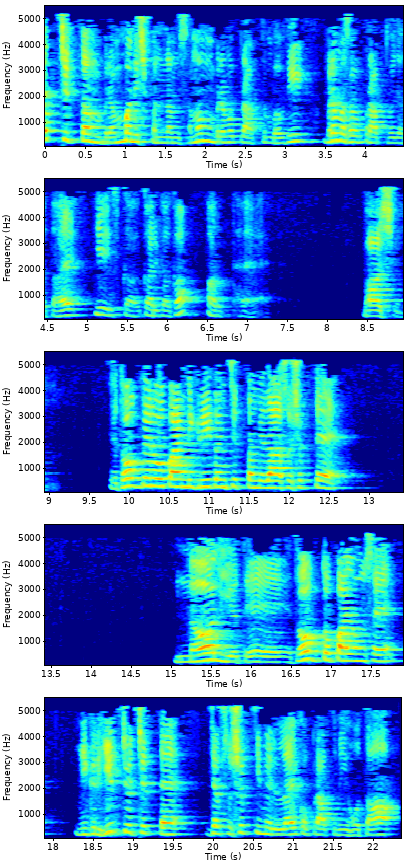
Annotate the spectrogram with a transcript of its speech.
तच्चित्तम ब्रह्म निष्पन्नम समम ब्रह्म प्राप्त भवती। ब्रह्म सम प्राप्त हो जाता है। ये इसका कारिका का अर्थ है। भाष्य यथोक्न उपाय निगृहित चित्तम यदा सुषुप्त। न लियते। यथोक्त उपायों से निगृहित जो चित्त है, जब सुषुप्ति में लय को प्राप्त नहीं होता।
